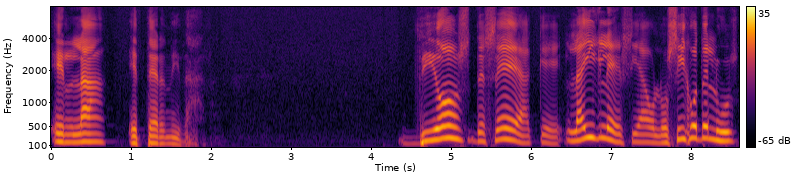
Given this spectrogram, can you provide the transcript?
en la eternidad. Dios desea que la iglesia o los hijos de luz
